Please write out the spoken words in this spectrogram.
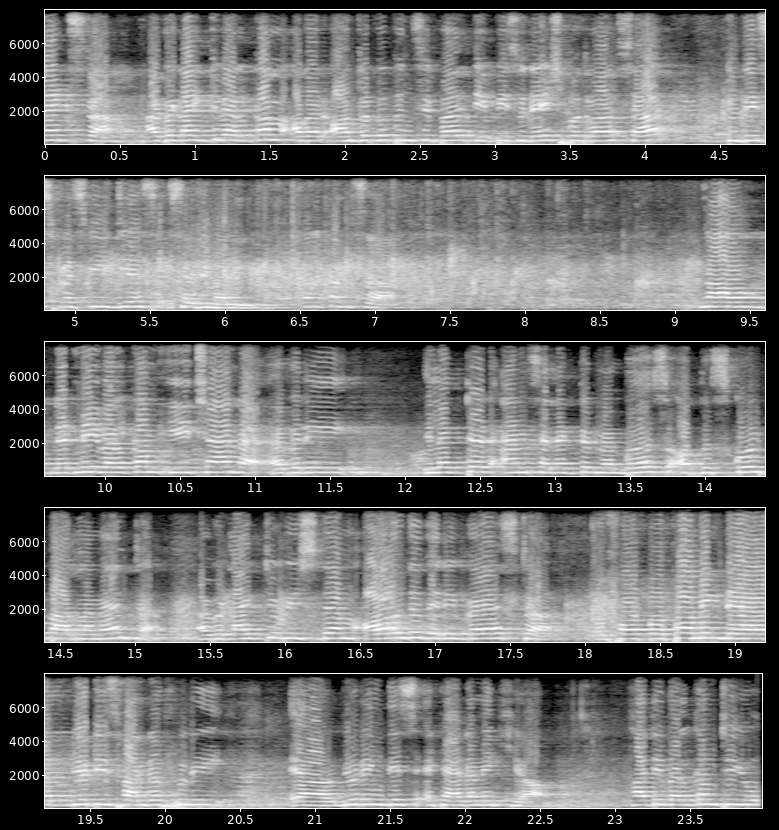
Next, uh, I would like to welcome our Honorable Principal T.P. Sudesh Pudwal sir to this prestigious ceremony. Welcome, sir. Now, let me welcome each and every elected and selected members of the school parliament. I would like to wish them all the very best uh, for performing their duties wonderfully uh, during this academic year. Hearty welcome to you,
